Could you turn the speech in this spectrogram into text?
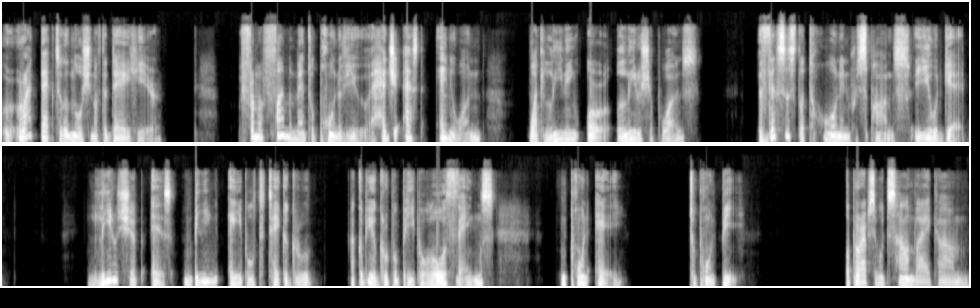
right back to the notion of the day here. From a fundamental point of view, had you asked anyone what leading or leadership was, this is the tone in response you would get. Leadership is being able to take a group, that could be a group of people or things, from point A to point B or perhaps it would sound like um,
